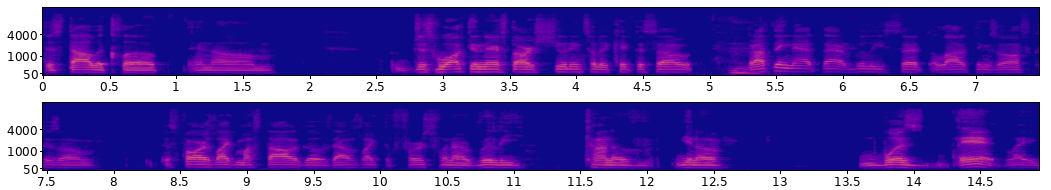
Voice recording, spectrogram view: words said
this dollar club, and um just walked in there, started shooting till they kicked us out. But I think that that really set a lot of things off because um as far as like my style goes, that was like the first one I really kind of you know was there. Like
